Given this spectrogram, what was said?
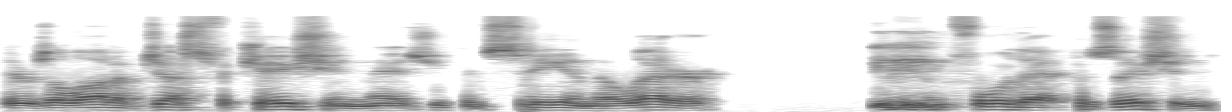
there's a lot of justification, as you can see in the letter, for that position.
